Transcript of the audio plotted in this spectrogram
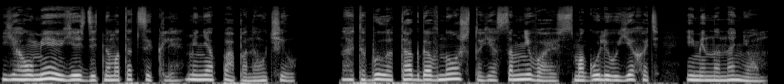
Я умею ездить на мотоцикле, меня папа научил, но это было так давно, что я сомневаюсь, смогу ли уехать именно на нем.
